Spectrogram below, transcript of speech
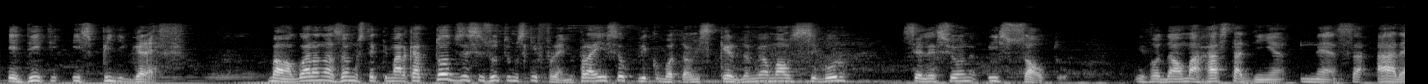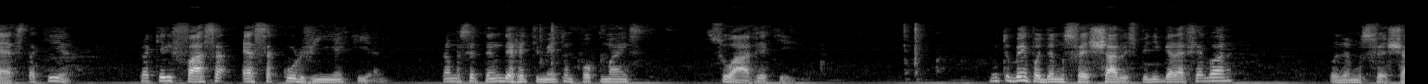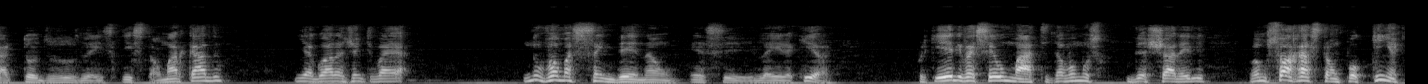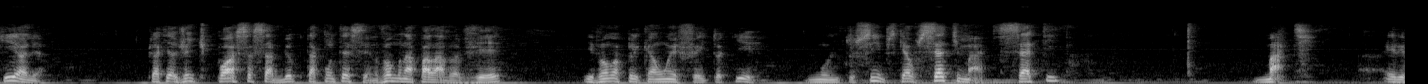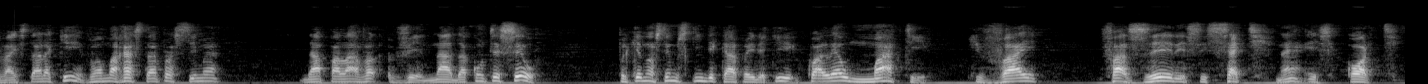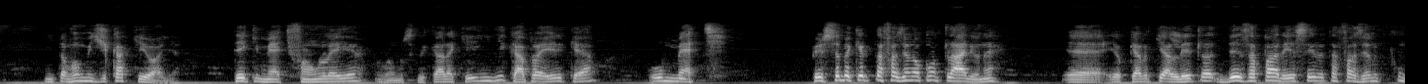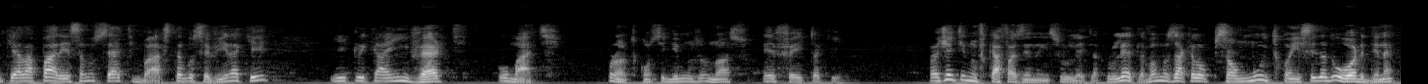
Edit Speed Graph. Bom, agora nós vamos ter que marcar todos esses últimos keyframes. Para isso eu clico o botão esquerdo no meu mouse, seguro, seleciono e solto. E vou dar uma arrastadinha nessa aresta aqui, para que ele faça essa curvinha aqui. Então você tem um derretimento um pouco mais suave aqui. Muito bem, podemos fechar o speedgraph agora. Podemos fechar todos os leis que estão marcados. E agora a gente vai... Não vamos acender não esse layer aqui, ó, porque ele vai ser o mate. Então vamos deixar ele... Vamos só arrastar um pouquinho aqui, olha, para que a gente possa saber o que está acontecendo. Vamos na palavra V e vamos aplicar um efeito aqui muito simples, que é o set mate. Set mate. Ele vai estar aqui, vamos arrastar para cima da palavra V. Nada aconteceu, porque nós temos que indicar para ele aqui qual é o mate que vai fazer esse set, né? esse corte. Então vamos indicar aqui, olha, take mat from layer, vamos clicar aqui e indicar para ele que é o mat. Perceba que ele está fazendo ao contrário, né? é, eu quero que a letra desapareça ele está fazendo com que ela apareça no set. Basta você vir aqui e clicar em inverte o mate. Pronto, conseguimos o nosso efeito aqui. Para a gente não ficar fazendo isso letra por letra, vamos usar aquela opção muito conhecida do Word, né?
